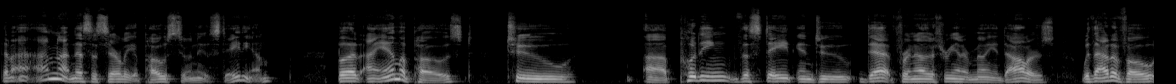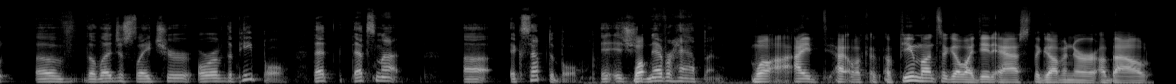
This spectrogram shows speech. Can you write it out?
that I, I'm not necessarily opposed to a new stadium, but I am opposed to uh, putting the state into debt for another $300 million without a vote of the legislature or of the people. That, that's not uh, acceptable. It, it should Well- never happen. Well, I, I a few months ago, I did ask the governor about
